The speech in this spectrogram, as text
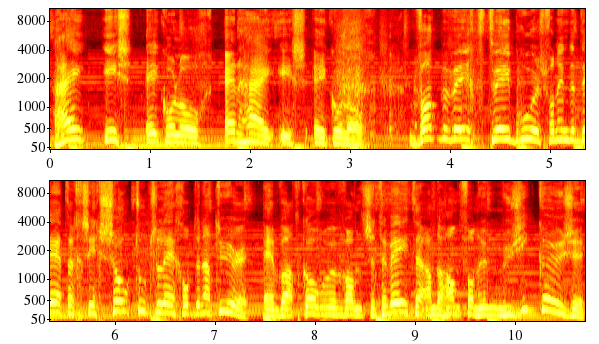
Hij is ecoloog en hij is ecoloog. Wat beweegt twee broers van in de dertig zich zo toe te leggen op de natuur? En wat komen we van ze te weten aan de hand van hun muziekkeuze?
